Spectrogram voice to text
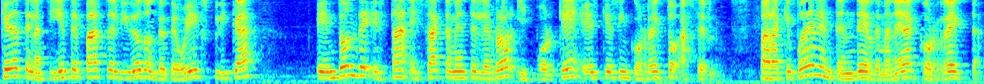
quédate en la siguiente parte del video donde te voy a explicar en dónde está exactamente el error y por qué es que es incorrecto hacerlo. Para que puedan entender de manera correcta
